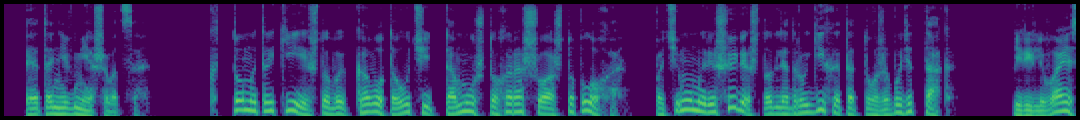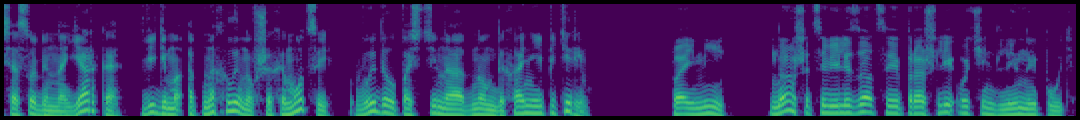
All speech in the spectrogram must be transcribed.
— это не вмешиваться. Кто мы такие, чтобы кого-то учить тому, что хорошо, а что плохо? Почему мы решили, что для других это тоже будет так? Переливаясь особенно ярко, видимо, от нахлынувших эмоций, выдал почти на одном дыхании Петерим. «Пойми, наши цивилизации прошли очень длинный путь.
